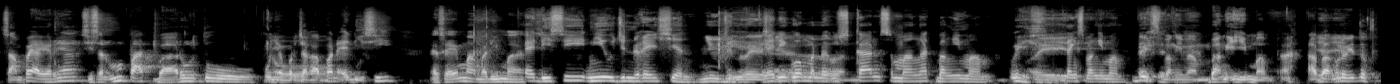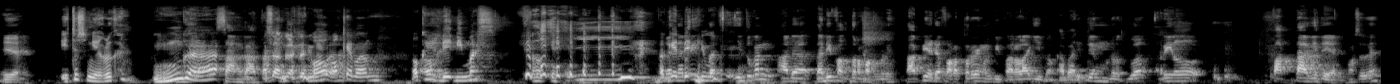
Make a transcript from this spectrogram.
sampai akhirnya season 4 baru tuh punya Oh. percakapan edisi SMA sama Dimas Edisi New Generation. New generation. Jadi gue meneruskan semangat Bang Imam. Wih. Thanks Bang Imam. Thanks Bang Imam. Bang Imam ah, abang Iya, lu itu Iya. Itu senior lu kan? enggak Sangkatan. Sangkatan Oh oke Mam. Oke, Dek Dimas. Oke. Oke, Nah, Dek Dimas. itu kan ada tadi faktor-faktornya. Tapi ada faktor yang lebih parah lagi, Bang. Apa? Itu yang menurut gua real fakta gitu ya. Maksudnya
